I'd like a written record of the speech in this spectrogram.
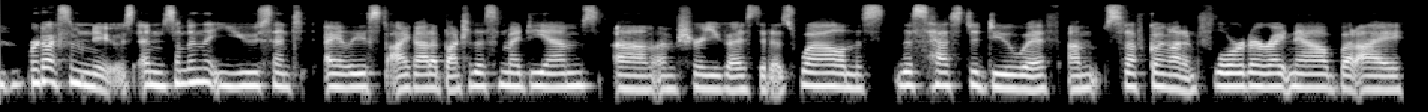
Mm-hmm. We're talking some news and something that you sent. At least I got a bunch of this in my DMs. Um, I'm sure you guys did as well. And this this has to do with um, stuff going on in Florida right now, but I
